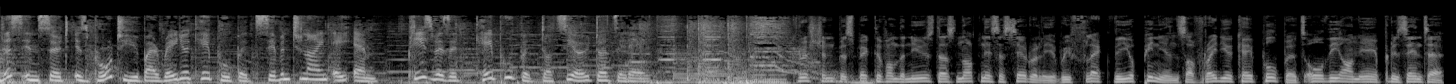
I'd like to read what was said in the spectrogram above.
This insert is brought to you by Radio K Pulpit 7 to 9 a.m. Please visit kpulpit.co.za. Christian perspective on the news does not necessarily reflect the opinions of Radio K Pulpit or the on-air presenter,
